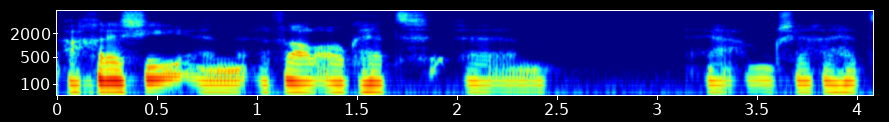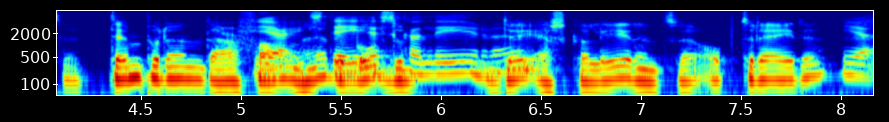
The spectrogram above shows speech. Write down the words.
agressie en vooral ook het, ehm, ja, moet ik zeggen, het eh, temperen daarvan. Ja, hè? De- de- deescaleren. Deescalerend eh, optreden Ja.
